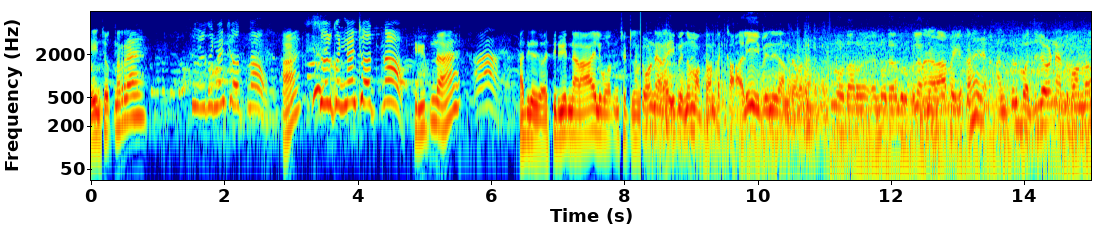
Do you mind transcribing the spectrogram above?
ఏం చూస్తున్నారా తిరుగుతుందా? ఆ, అది కదా తిరిగింది అలా వెళ్ళిపోతుంది చెట్లు చూడండి ఎలా అయిపోయిందో మొత్తం అంతా ఖాళీ అయిపోయింది ఇదంతా కూడా. నూట అరవై నూట ఎనభై రూపాయలు ఆ, అంకుల్ బజ్జ చూడండి ఎంత బాగుందో.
